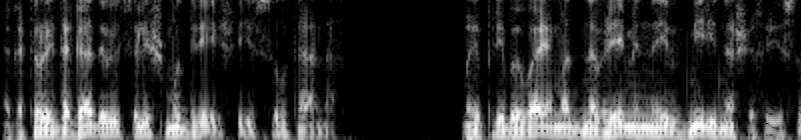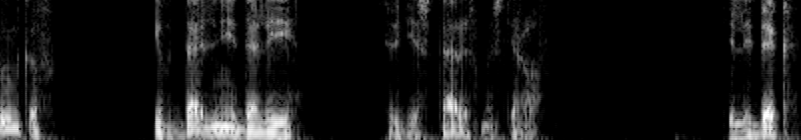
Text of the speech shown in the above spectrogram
о которой догадываются лишь мудрейшие из султанов. Мы пребываем одновременно и в мире наших рисунков, и в дальней дали среди старых мастеров. Келебек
